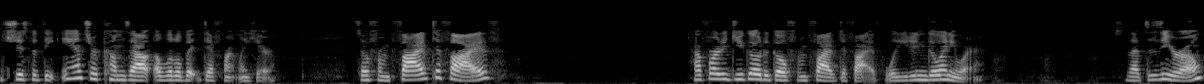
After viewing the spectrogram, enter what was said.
It's just that the answer comes out a little bit differently here. So from 5 to 5, how far did you go to go from 5 to 5? Well, you didn't go anywhere. So that's a 0.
